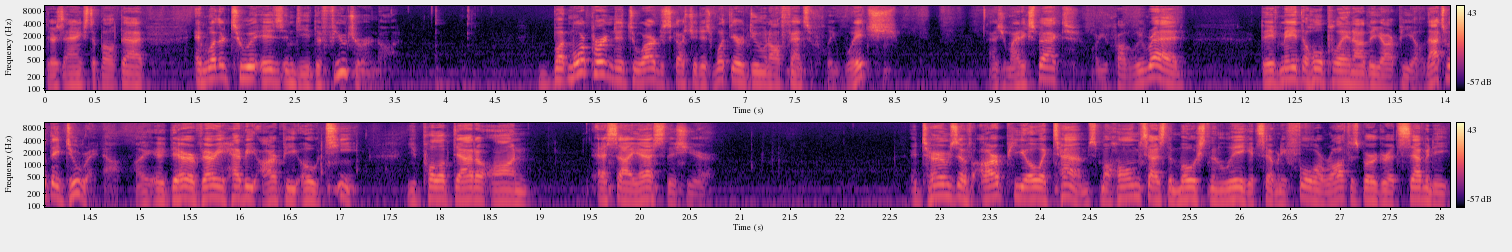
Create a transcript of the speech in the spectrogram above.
There's angst about that, and whether Tua is indeed the future or not. But more pertinent to our discussion is what they're doing offensively, which as you might expect, or you've probably read, they've made the whole plane out of the RPO. That's what they do right now. Uh, they're a very heavy RPO team. You pull up data on SIS this year. In terms of RPO attempts, Mahomes has the most in the league at 74, Roethlisberger at 70,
